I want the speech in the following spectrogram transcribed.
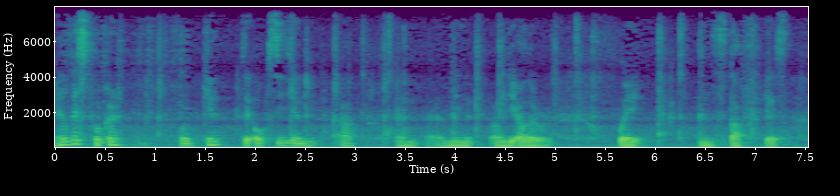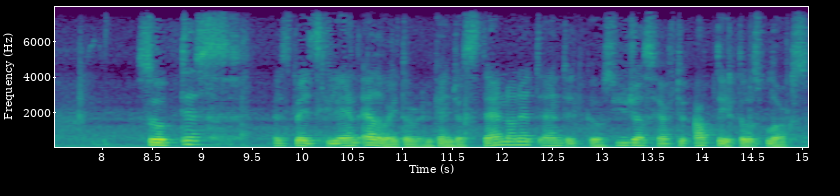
I always forgot forget the obsidian up and I mean on the other way and stuff yes. So this is basically an elevator. You can just stand on it and it goes. You just have to update those blocks.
